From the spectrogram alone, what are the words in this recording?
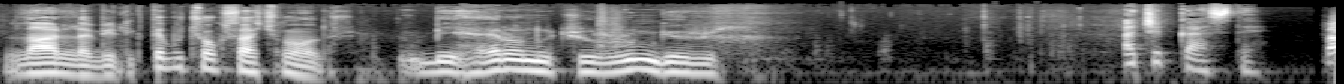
filanlarla birlikte bu çok saçma olur. Bir heron uçururum görür. Açık Gazete. Je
